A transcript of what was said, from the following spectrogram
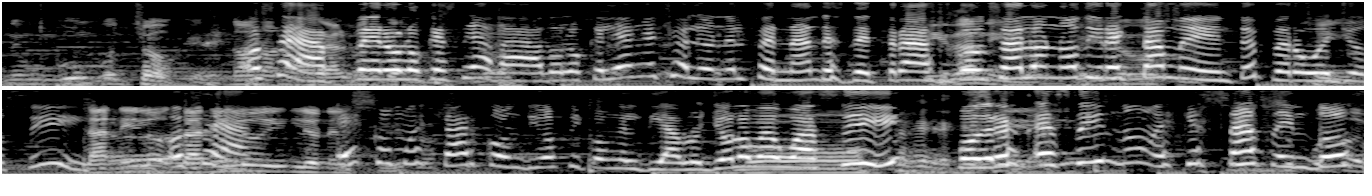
ningún choque. o sea, pero lo que se ha dado, lo que le han hecho a Leonel Fernández detrás, Danilo, Gonzalo no directamente, pero Sí. ellos sí. Danilo- o sea, Danilo y Leonel es como estar con Dios y con el diablo. Yo lo No. veo así. Podré Sí. decir, no, es que estás Sí, en dos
